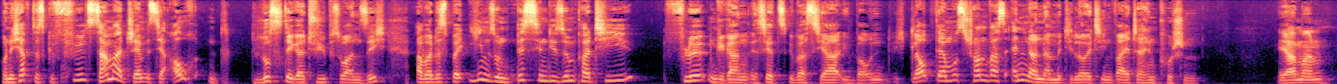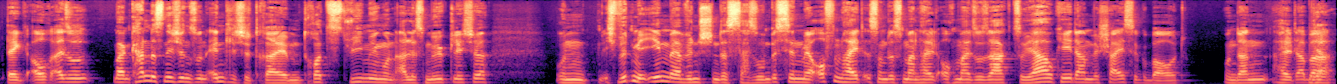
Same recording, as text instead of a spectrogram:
Und ich habe das Gefühl, Summer Jam ist ja auch ein lustiger Typ so an sich, aber dass bei ihm so ein bisschen die Sympathie flöten gegangen ist jetzt übers Jahr über. Und ich glaube, der muss schon was ändern, damit die Leute ihn weiterhin pushen. Ja, man, denk auch. Also, man kann das nicht ins Unendliche treiben, trotz Streaming und alles Mögliche. Und ich würde mir eben mehr wünschen, dass da so ein bisschen mehr Offenheit ist und dass man halt auch mal so sagt, so, ja, okay, da haben wir Scheiße gebaut. Und dann halt aber Ja.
